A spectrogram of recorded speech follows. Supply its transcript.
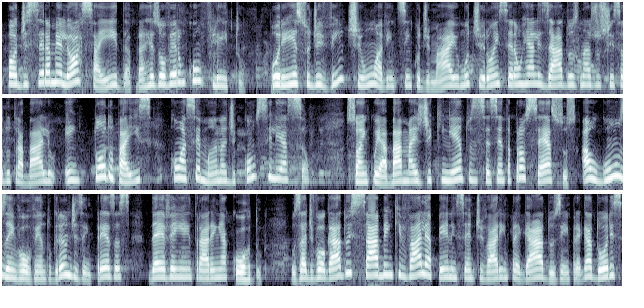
pode ser a melhor saída para resolver um conflito. Por isso, de 21 a 25 de maio, mutirões serão realizados na Justiça do Trabalho em todo o país com a Semana de Conciliação. Só em Cuiabá, mais de 560 processos, alguns envolvendo grandes empresas, devem entrar em acordo. Os advogados sabem que vale a pena incentivar empregados e empregadores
